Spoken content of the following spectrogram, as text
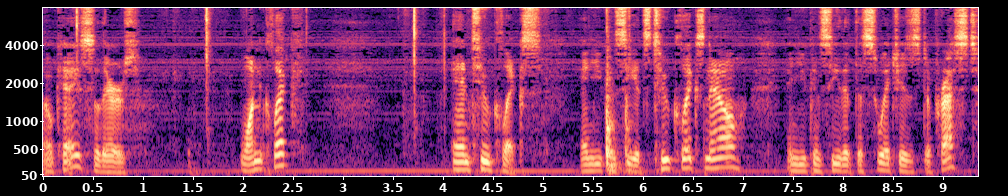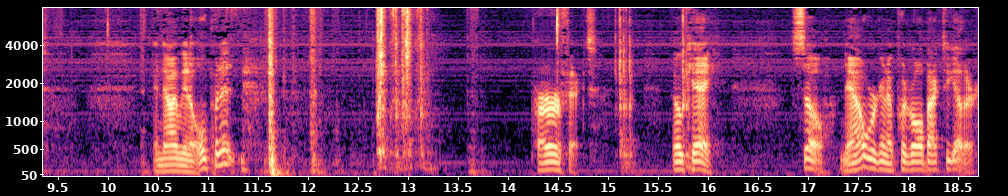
Okay, so there's one click and two clicks. And you can see it's two clicks now, and you can see that the switch is depressed. And now I'm gonna open it. Perfect. Okay, so now we're gonna put it all back together.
